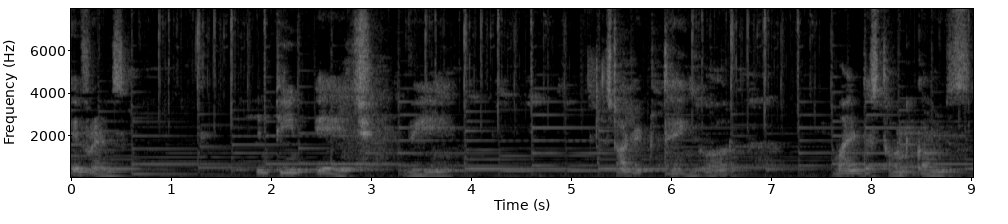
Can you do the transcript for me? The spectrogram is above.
Hey friends, in teen age we started to think or might this thought comes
